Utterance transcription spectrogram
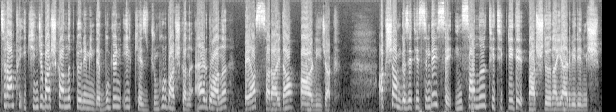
Trump ikinci başkanlık döneminde bugün ilk kez Cumhurbaşkanı Erdoğan'ı Beyaz Saray'da ağırlayacak. Akşam gazetesinde ise insanlığı tetikledi başlığına yer verilmiş.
